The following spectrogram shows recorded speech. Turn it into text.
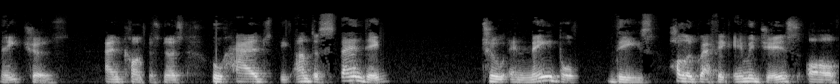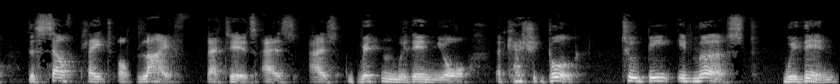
natures and consciousness, who had the understanding to enable these holographic images of the self plate of life, that is, as, as written within your Akashic book, to be immersed within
